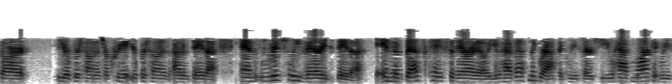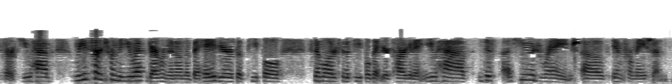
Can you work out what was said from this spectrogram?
start your personas or create your personas out of data and richly varied data. In the best case scenario, you have ethnographic research, you have market research, you have research from the U.S. government on the behaviors of people similar to the people that you're targeting. You have just a huge range of information.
